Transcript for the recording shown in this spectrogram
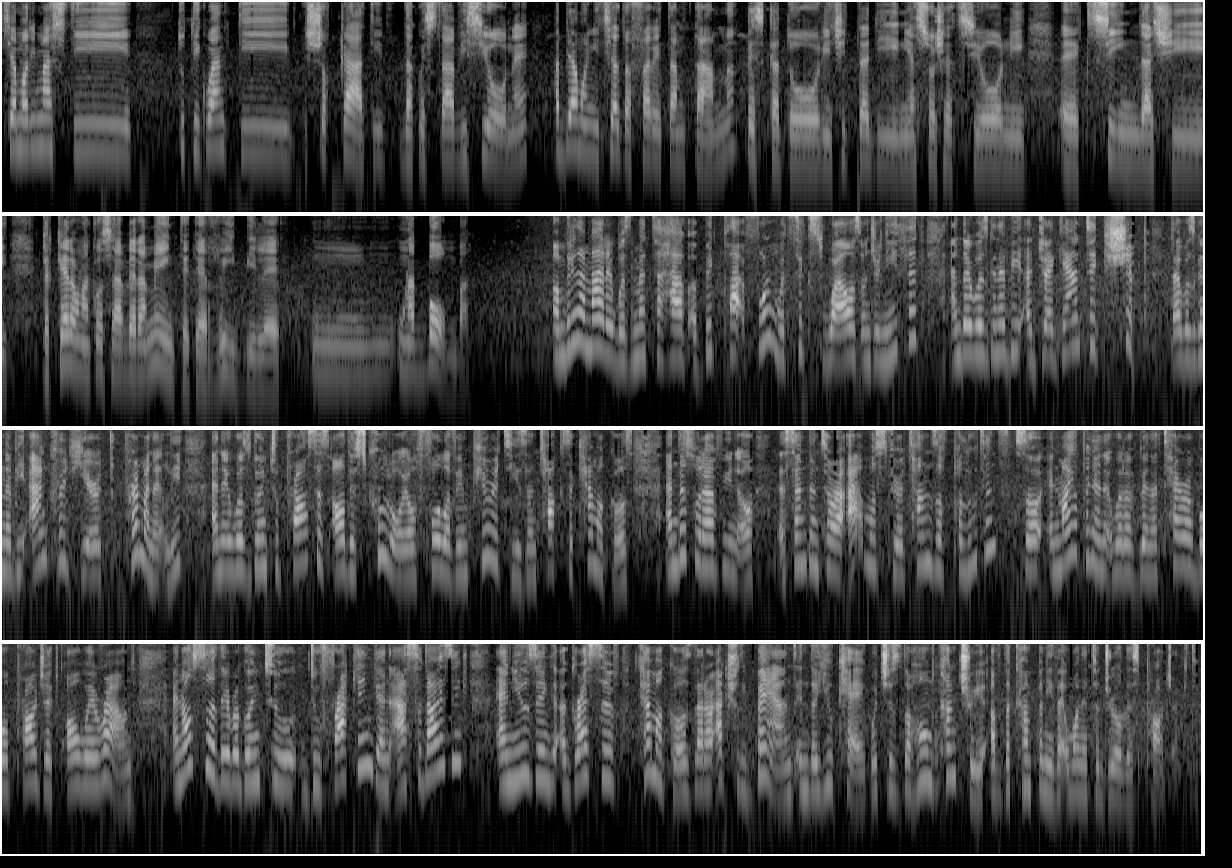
Siamo rimasti tutti quanti scioccati da questa visione. Abbiamo iniziato a fare tam tam, pescatori, cittadini, associazioni, eh, sindaci, perché era una cosa veramente terribile, um, una bomba. Ombrina Mare was meant to have a big platform with six wells underneath it, and there was going to be a gigantic ship that was going to be anchored here permanently, and it was going to process all this crude oil full of impurities and toxic chemicals, and this would have, you know, sent into our atmosphere tons of pollutants. So in my opinion, it would have been a terrible project all the way around. And also they were going to do fracking and acidizing and using aggressive chemicals that are actually banned in the UK, which is the home country of the company that wanted to drill this project.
